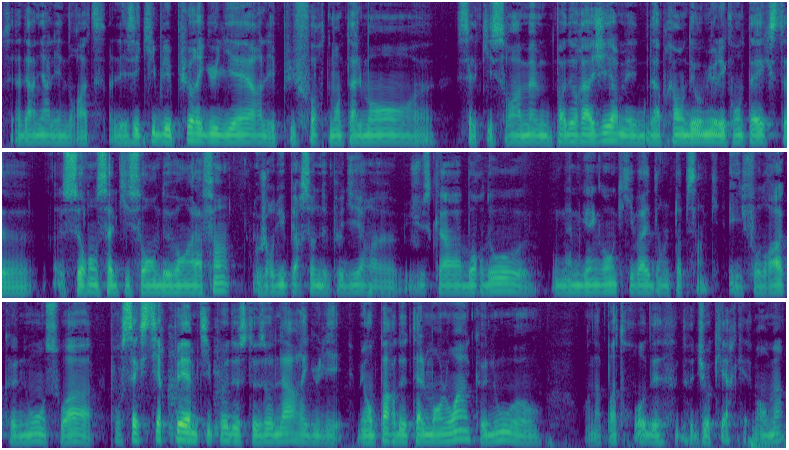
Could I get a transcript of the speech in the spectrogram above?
c'est la dernière ligne droite. Les équipes les plus régulières, les plus fortes mentalement, euh, celles qui seront même pas de réagir, mais d'appréhender au mieux les contextes, euh, seront celles qui seront devant à la fin. Aujourd'hui, personne ne peut dire euh, jusqu'à Bordeaux euh, ou même Guingamp qui va être dans le top 5. Et il faudra que nous, on soit, pour s'extirper un petit peu de cette zone-là, régulier. Mais on part de tellement loin que nous, on n'a pas trop de, de joker quand même en main.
